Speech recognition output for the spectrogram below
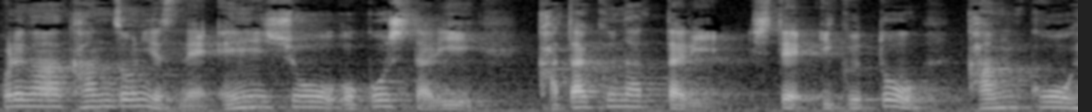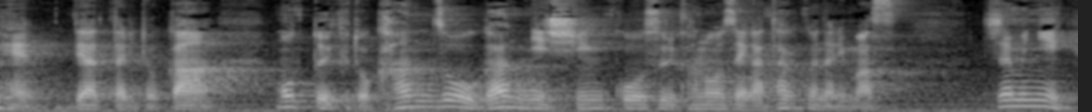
これが肝臓にですね炎症を起こしたり硬くなったりしていくと肝硬変であったりとかもっといくと肝臓がんに進行する可能性が高くなります。ちなみに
